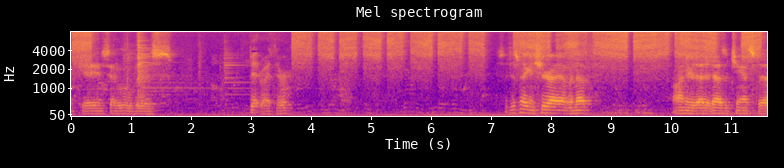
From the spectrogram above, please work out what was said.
Okay, just had a little bit of this bit right there. So just making sure I have enough on here that it has a chance to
